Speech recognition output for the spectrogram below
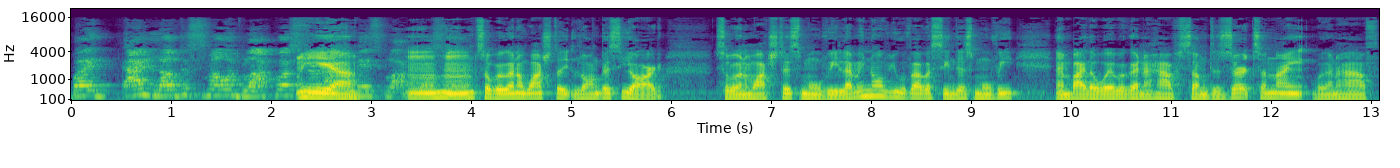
But I love the smell in Blockbuster. Yeah. Blockbuster. Mm-hmm. So we're gonna watch the longest yard. So we're gonna watch this movie. Let me know if you've ever seen this movie. And by the way, we're gonna have some dessert tonight. We're gonna have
